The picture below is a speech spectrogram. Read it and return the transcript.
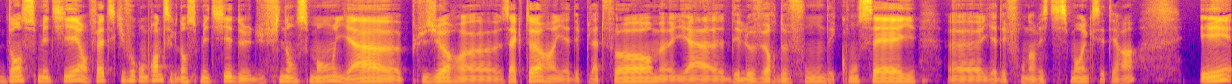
dans ce métier, en fait, ce qu'il faut comprendre, c'est que dans ce métier de- du financement, il y a euh, plusieurs euh, acteurs. hein. Il y a des plateformes, il y a des leveurs de fonds, des conseils, euh, il y a des fonds d'investissement, etc. Et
